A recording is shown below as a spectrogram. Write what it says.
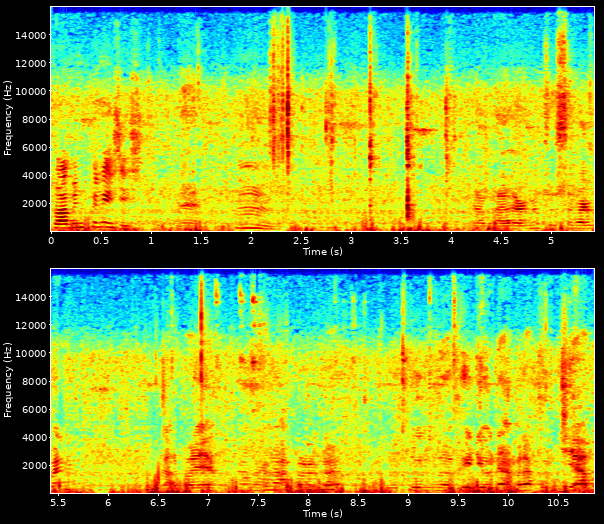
সোয়াবিন ফেলেছিস হ্যাঁ, হুম। ভালো থাকবেন সুস্থ থাকবেন। তারপরে আপনারা নতুন ভিডিও নিয়ে আমরা পৌঁছে যাব।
